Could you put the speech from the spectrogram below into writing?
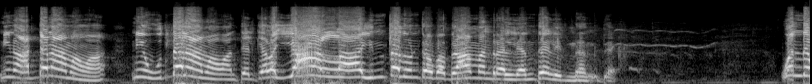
ನೀನು ಅಡ್ಡನಾಮವ ನೀವು ಉದ್ದನಾಮವ ಅಂತೇಳಿ ಕೇಳ ಯಾಲ್ಲ ಇಂಥದ್ದುಂಟು ಒಬ್ಬ ಬ್ರಾಹ್ಮಣರಲ್ಲಿ? ಅಂತ ಹೇಳಿದ್ನಂತೆ ಒಂದು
